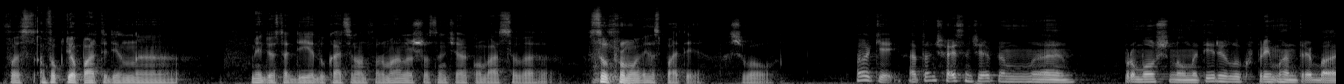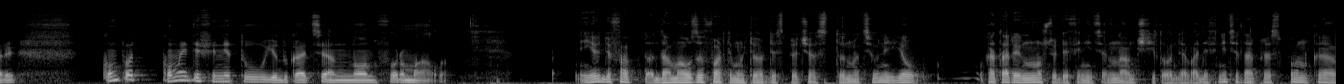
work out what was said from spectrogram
fost, am făcut eu parte din uh, mediul ăsta de educație non-formală și o să încerc cumva să vă să-l promovez poate și vouă. Ok, atunci hai să începem uh, promotional material cu prima întrebare. Cum, pot, cum ai definit tu educația non-formală? Eu, de fapt, da, am auzit foarte multe ori despre această noțiune. Eu, ca tare, nu știu definiția, nu am citit undeva definiție, dar presupun că,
